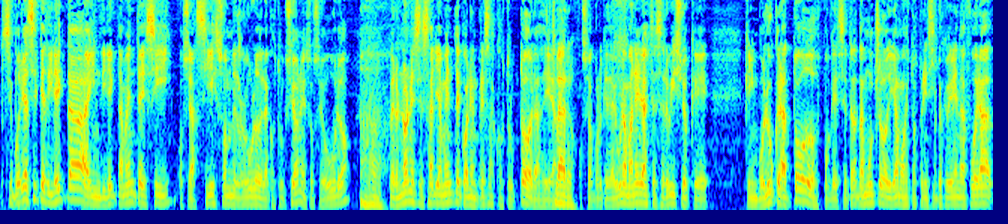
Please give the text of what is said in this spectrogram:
se podría decir que directa e indirectamente sí, o sea, sí son del rubro de la construcción, eso seguro, Ajá. pero no necesariamente con empresas constructoras, digamos. Claro. O sea, porque de alguna manera este servicio que, que involucra a todos, porque se trata mucho, digamos, estos principios que vienen de afuera,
